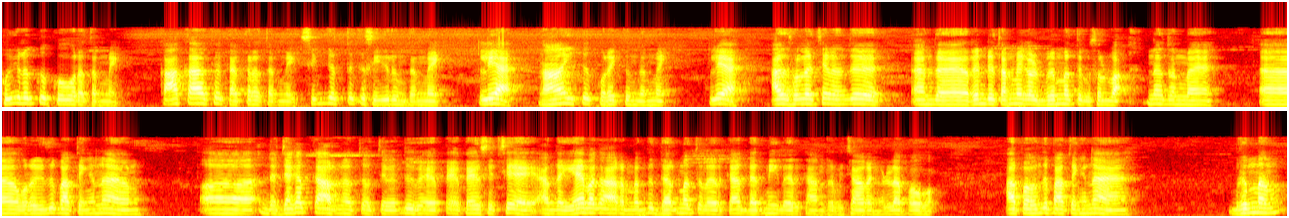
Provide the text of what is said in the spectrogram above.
குயிலுக்கு கூவுற தன்மை காக்காவுக்கு கத்துற தன்மை சிங்கத்துக்கு சீரும் தன்மை இல்லையா? நாய்க்கு குறைக்கும் தன்மை இல்லையா? அது சொல்லச்சே வந்து அந்த ரெண்டு தன்மைகள் பிரம்மத்துக்கு சொல்வா. என்ன தன்மை? ஒரு இது பார்த்திங்கன்னா இந்த ஜெகத்காரணத்துவத்தை வந்து பே- பேசிச்சு அந்த ஏவகாரம் வந்து தர்மத்தில் இருக்கா தர்மியில் இருக்கான்ற விசாரங்கள்லாம் போகும். அப்போ வந்து பார்த்திங்கன்னா பிரம்மம்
